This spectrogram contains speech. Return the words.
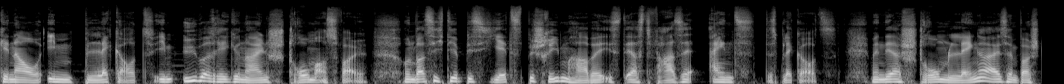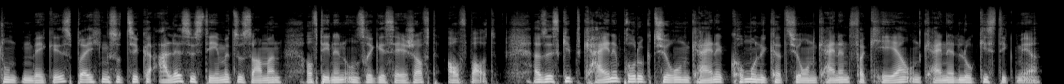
Genau, im Blackout, im überregionalen Stromausfall. Und was ich dir bis jetzt beschrieben habe, ist erst Phase 1 des Blackouts. Wenn der Strom länger als ein paar Stunden weg ist, brechen so circa alle Systeme zusammen, auf denen unsere Gesellschaft aufbaut. Also es gibt keine Produktion, keine Kommunikation, keinen Verkehr und keine Logistik mehr.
